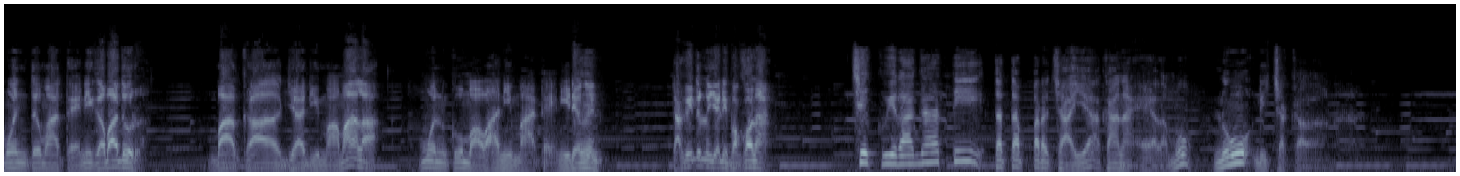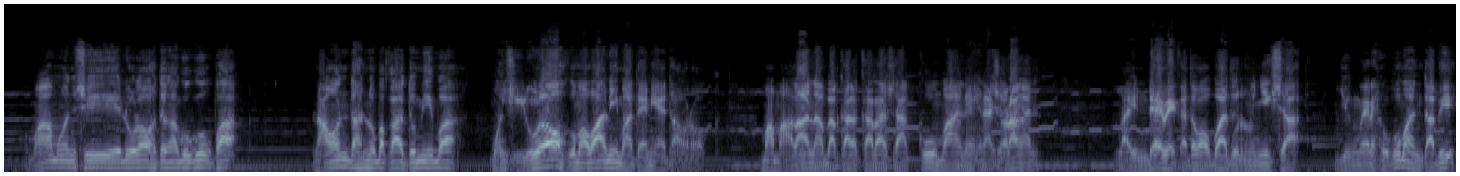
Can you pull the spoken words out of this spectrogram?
Muntu mateni ke Batur bakal jadi mamala. Munku mawani mateni dengan tak itu jadi pokona. Cekwiragati tetap percaya karena ilmu nu dicekel mamun si duloh tengah gugup pak. Naon dah nu bakal tumiba? Mun si duloh kumawani mateni etarok mamalana bakal karasaku maneh na sorangan. lain dewek atau Batur menyiksa jeng mereh hukuman tapi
